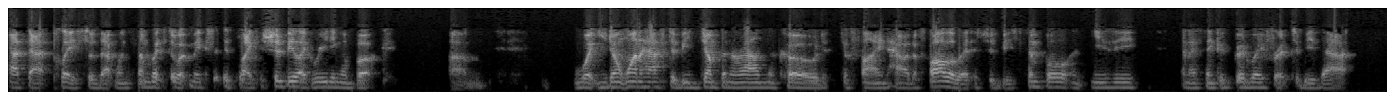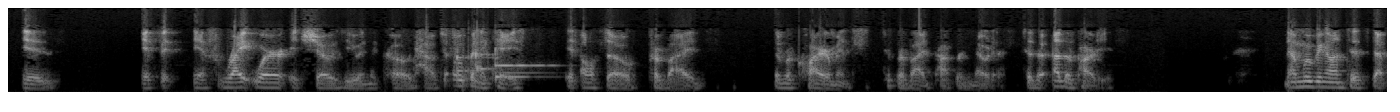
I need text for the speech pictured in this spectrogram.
at that place so that when somebody, so it makes it, it's like, it should be like reading a book. Um, what you don't want to have to be jumping around the code to find how to follow it. It should be simple and easy. And I think a good way for it to be that is if it if right where it shows you in the code how to open a case, it also provides the requirements to provide proper notice to the other parties. Now moving on to step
